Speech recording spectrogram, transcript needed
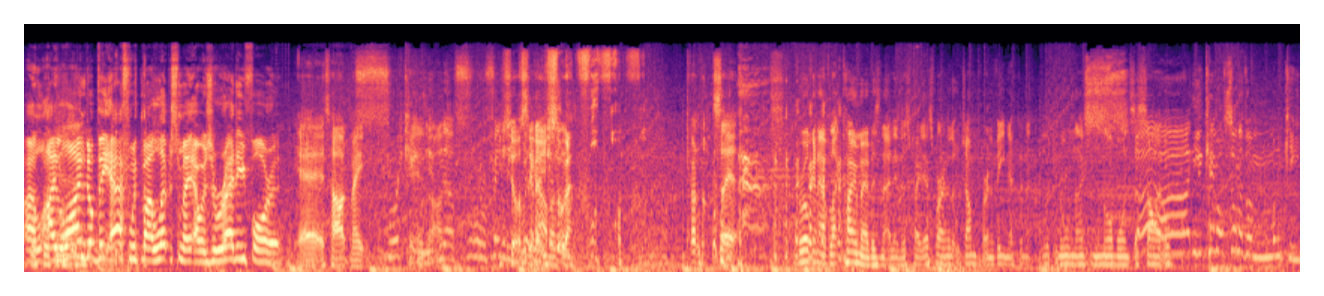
I, I lined up the F with my lips, mate. I was ready for it. yeah, it's hard, mate. Freaking. No, You sort of fiddly sing it. You sort of. Try not to say it. We're all going to have like comb overs and that in this playlist, wearing a little jumper and a v-neck and looking all nice and normal and societal. Ah, you came off son of a monkey.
